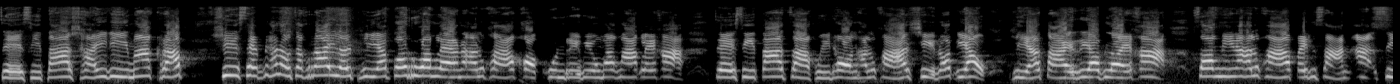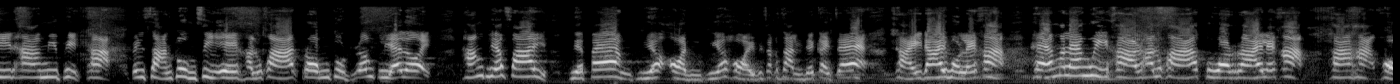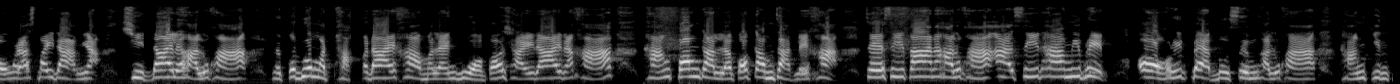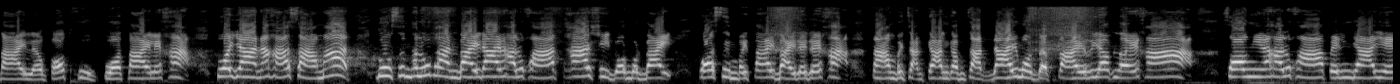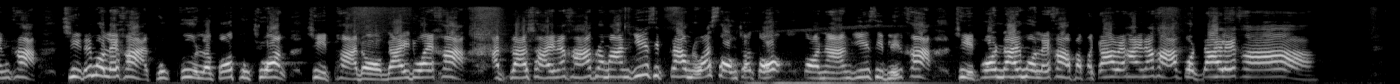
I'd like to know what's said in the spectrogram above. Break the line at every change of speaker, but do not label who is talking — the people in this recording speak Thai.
เจซีตาใช้ดีมากครับฉีดเสร็จไม่ทันออกจากไร่เลยเพลียก็ร่วงแล้วนะคะ ลูกค้าขอบคุณรีวิวมากๆเลยค่ะเจซีตาจากหวีทองนะคะลูกค้าฉีดรอบเดียวเพลียตายเรียบเลยค่ะซองนี้นะคะ ลูกค้าเป็นสารอะซีทามีพริดค่ะ เป็นสารกลุ่ม 4A ค่ะ ลูกค้าตรงจุดเรื่องเพลียเลย ทั้งเพลียไฟเพลียแป้งเพลียอ่อนเพลียหอยเป็นจักรจันทร์เพลียไก่แจ้ ใช้ได้หมดเลยค่ะ แถมแมลงหวีขาวนะคะลูกค้าตัวร้ายเลยค่ะ พาหะของรัสใบด่างเนี่ยฉีดได้เลยค่ะ ลูกค้า แล้วก็ด้วงหมัดผักก็ได้ค่ะแมลงบัวก็ใช้ได้นะคะ ทั้งป้องกันแล้วก็กำจัดเลยค่ะ เจซีตานะคะ ลูกค้าอาซีทามีพริดออกฤทธิ์แบบดูดซึมค่ะลูกค้า ทั้งกินตายแล้วก็ถูกตัวตายเลยค่ะ ตัวยานะคะสามารถดูดซึมทะลุผ่านใบได้นะคะลูกค้า ถ้าฉีดโดนบนใบ ก็ซึมไปใต้ใบได้ด้วยค่ะ ตามไปจัดการกำจัดได้หมดแบบตายเรียบเลยค่ะ ซองนี้นะคะ ลูกค้าเป็นยาเย็นค่ะ ฉีดได้หมดเลยค่ะ ทุกพืชแล้วก็ทุกช่วง ฉีดผ่าดอกได้ด้วยค่ะ อัตราใช้นะคะ ประมาณ 20 กรัม หรือว่า 2ช้อนโต๊ะต่อน้ำ20 ลิตรค่ะ ฉีดพ่นได้หมดเลยค่ะปักตะกร้าไว้ให้นะคะ กดได้เลยค่ะ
